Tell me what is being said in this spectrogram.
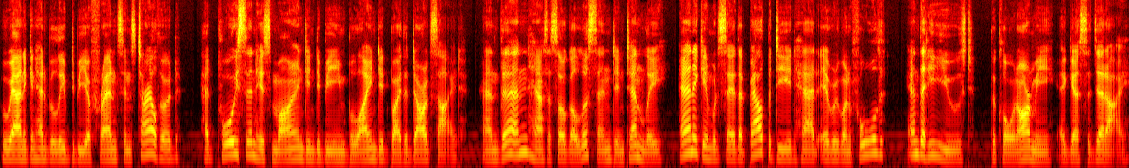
who Anakin had believed to be a friend since childhood, had poisoned his mind into being blinded by the dark side. And then, as Ahsoka listened intently, Anakin would say that Palpatine had everyone fooled and that he used the clone army against the Jedi,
